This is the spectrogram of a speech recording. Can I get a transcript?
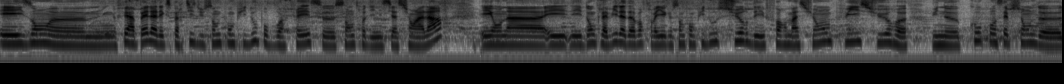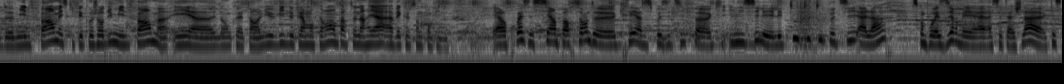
Et ils ont euh, fait appel à l'expertise du Centre Pompidou pour pouvoir créer ce centre d'initiation à l'art. Et, on a, et, donc la ville a d'abord travaillé avec le Centre Pompidou sur des formations, puis sur euh, une co-conception de, de Formes. Et ce qui fait qu'aujourd'hui, Mille Formes est, euh, donc, un lieu ville de Clermont-Ferrand en partenariat avec le Centre Pompidou. Et alors pourquoi c'est si important de créer un dispositif qui initie les, tout tout tout petits à l'art? Parce qu'on pourrait se dire, mais à cet âge-là, qu'est-ce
